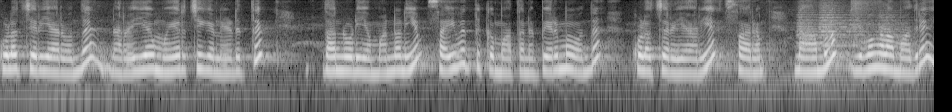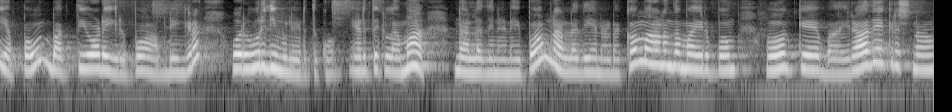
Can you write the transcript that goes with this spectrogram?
குலச்செரியார் வந்து நிறைய முயற்சிகள் எடுத்து தன்னுடைய மன்னனையும் சைவத்துக்கு மாற்றின பெருமை வந்து குலச்சிறையாரிய சாரம். நாமளும் இவங்கள மாதிரி எப்பவும் பக்தியோடு இருப்போம் அப்படிங்கிற ஒரு உறுதிமொழி எடுத்துக்குவோம். எடுத்துக்கலாமா? நல்லது நினைப்போம் நல்லதே நடக்கும் ஆனந்தமாக இருப்போம் ஓகே பாய். ராதே கிருஷ்ணா.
